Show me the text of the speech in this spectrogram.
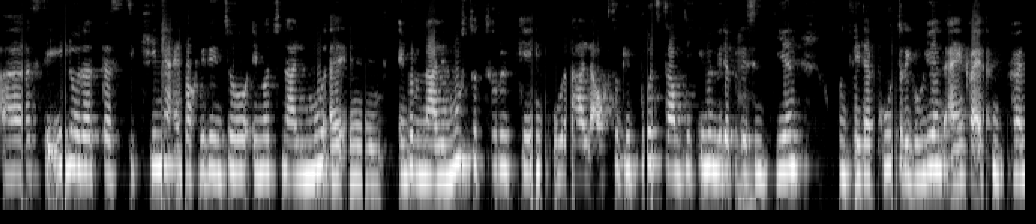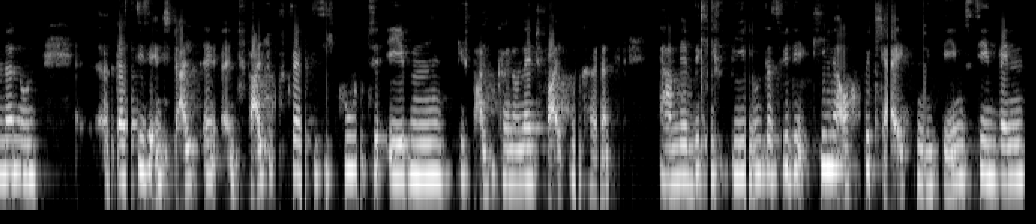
äh, sehen oder dass die Kinder einfach wieder in so emotionale, äh, in embryonale Muster zurückgehen oder halt auch so Geburtstraum sich immer wieder präsentieren und wieder gut regulierend eingreifen können und äh, dass diese äh, Entfaltungskräfte sich gut eben gestalten können und entfalten können haben wir wirklich viel und dass wir die Kinder auch begleiten in dem Sinn, wenn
